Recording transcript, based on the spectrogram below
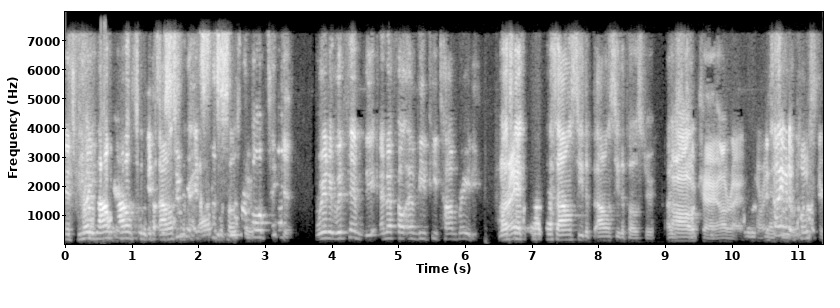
It's right I don't, I don't see the, it's the, super, the, it's the, Super Bowl ticket with with him, the NFL MVP Tom Brady. Let's right? podcast. I don't see the I don't see the poster. Oh, okay, all right, all right. It's not even a poster.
